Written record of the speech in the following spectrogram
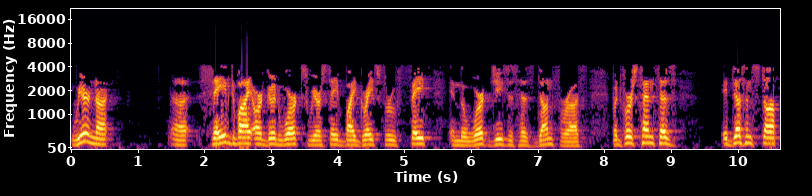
we are not uh, saved by our good works. We are saved by grace through faith in the work Jesus has done for us. But verse 10 says it doesn't stop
